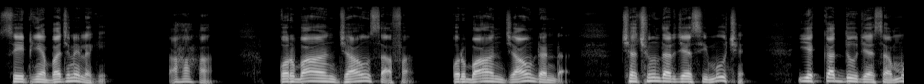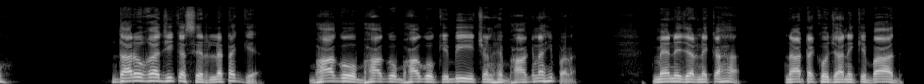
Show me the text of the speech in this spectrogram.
सीटियाँ बजने लगीं। आहा कुर्बान जाऊँ साफा, कुर्बान जाऊँ डंडा, छछूंदर जैसी मूछें, ये कद्दू जैसा मुँह। दारोगा जी का सिर लटक गया, भागो भागो भागो के बीच उन्हें भागना ही पड़ा। मैनेजर ने कहा, नाटक हो जाने के बाद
